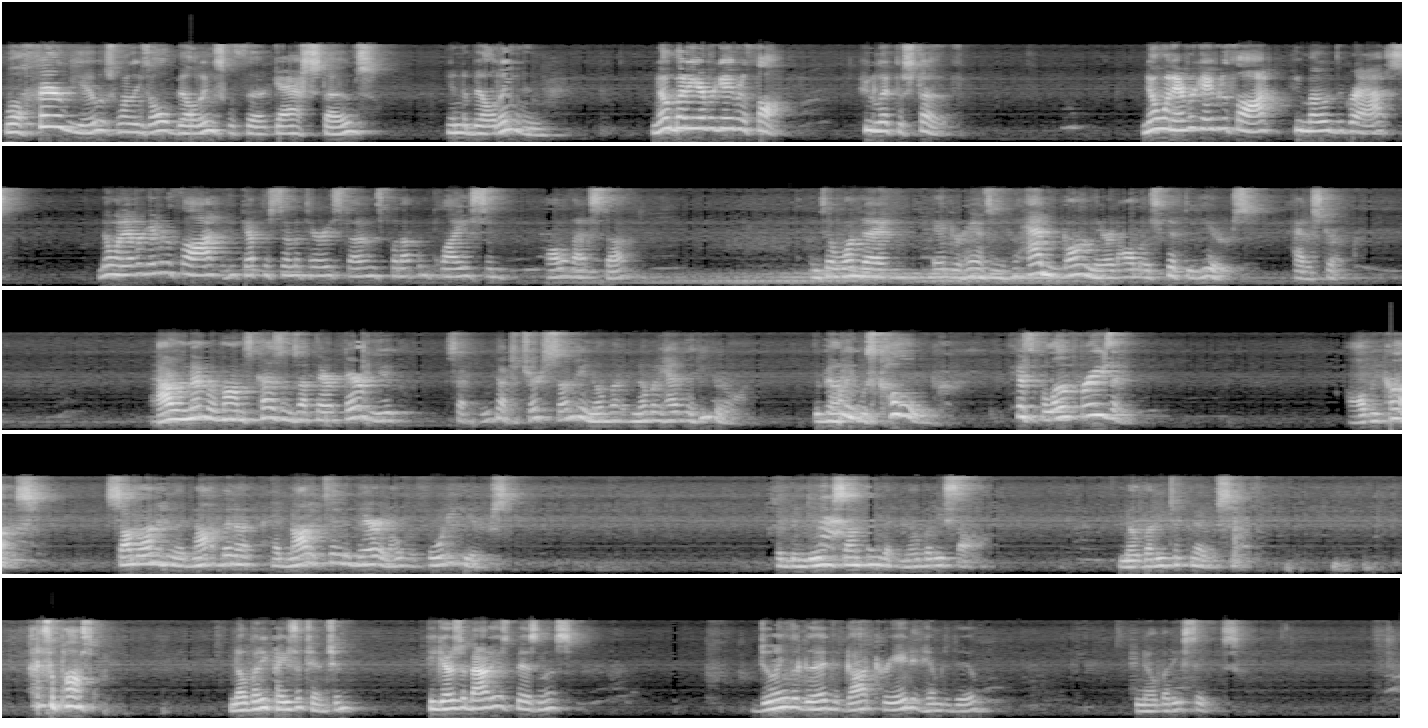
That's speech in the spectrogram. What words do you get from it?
Well, Fairview is one of these old buildings with the gas stoves in the building, and nobody ever gave it a thought who lit the stove. No one ever gave it a thought who mowed the grass. No one ever gave it a thought who kept the cemetery stones put up in place and all of that stuff. Until one day, Edgar Hansen, who hadn't gone there in almost 50 years, had a stroke. I remember mom's cousins up there at Fairview said, we got to church Sunday, nobody, nobody had the heater on. The building was cold. It's below freezing. All because someone who had not been a, had not attended there in over 40 years had been doing something that nobody saw nobody took notice of. That's a possum. Nobody pays attention. He goes about his business, doing the good that God created him to do, nobody sees.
